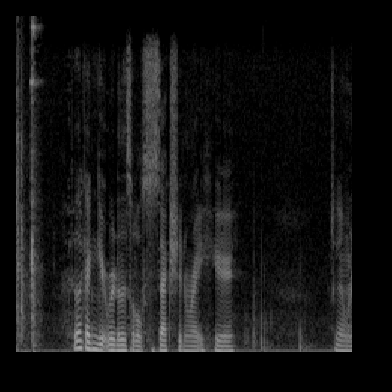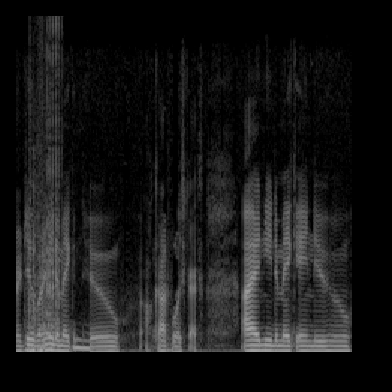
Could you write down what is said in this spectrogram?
I feel like I can get rid of this little section right here. Which I'm gonna do, but I need to make a new. Oh God, voice cracks. I need to make a new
